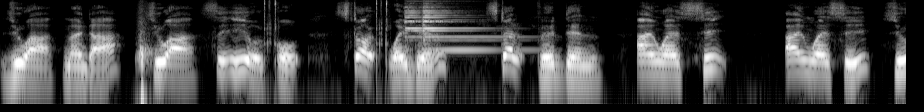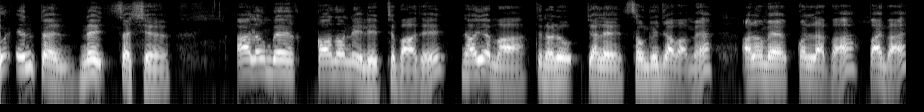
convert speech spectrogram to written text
your Manda you are CEO code start waiting start waiting I will see I will see you in the next session အားလုံးပဲကောင်းသောနေ့လေးဖြစ်ပါစေနောက်ရက်မှာကျွန်တော်တို့ပြန်လည်ဆုံတွေ့ကြပါမယ်အားလုံးပဲကွက်လက်ပါ bye bye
